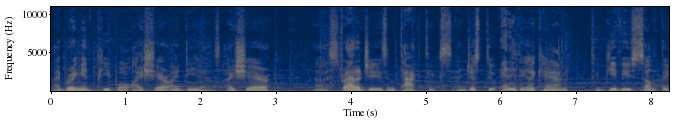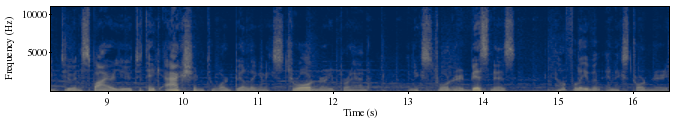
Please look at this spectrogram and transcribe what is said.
I bring in people, I share ideas, I share uh, strategies and tactics, and just do anything I can to give you something to inspire you to take action toward building an extraordinary brand, an extraordinary business, and hopefully even an extraordinary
